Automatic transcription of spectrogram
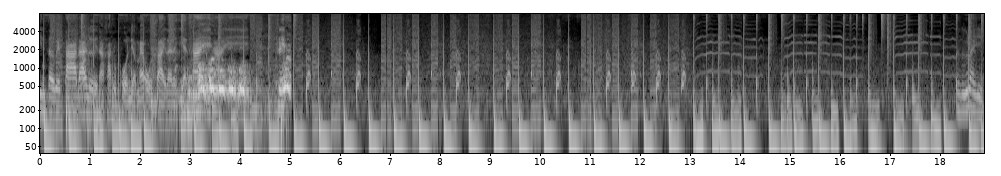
อินเตอร์เวต้าได้เลยนะคะ ทุกคนเดี๋ยวแม่โอใส่รายละเอียดให้ในคลิปจะรื้ออะไรอีก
